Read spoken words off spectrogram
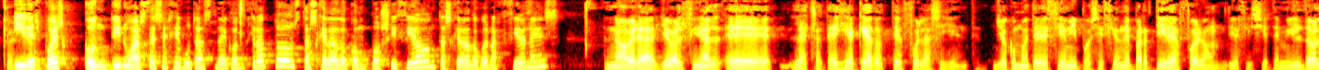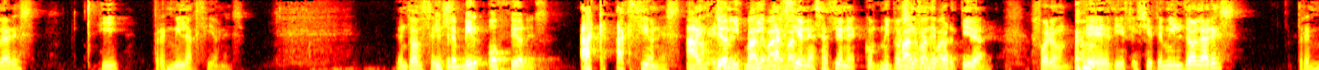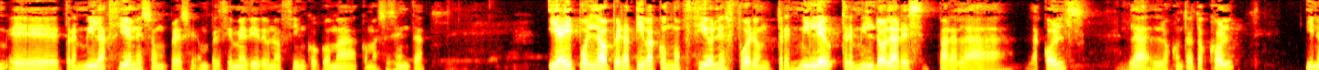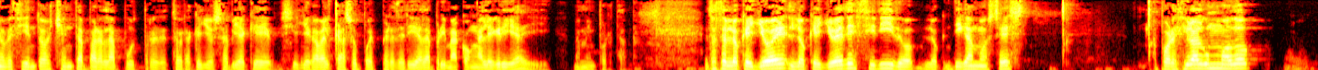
Claro. y después continuaste ejecutando contratos, te has quedado con posición, te has quedado con acciones. No, verá, yo al final eh, la estrategia que adopté fue la siguiente. Yo, como te decía, mi posición de partida fueron 17 mil dólares y 3.000 acciones. Entonces, Y 3.000 opciones. Ac- acciones. Ah, acciones, mi- vale, mi- vale, acciones, acciones. Mi posición de partida fueron eh, 17 mil dólares, tres- eh, 3.000 acciones a un precio, un precio medio de unos 5,60. Y ahí, pues, la operativa con opciones fueron 3.000 eu- 3.000 dólares para la, la calls, la- los contratos call, y 980 para la put protectora, que yo sabía que si llegaba el caso, pues perdería la prima con alegría y no me importaba. Entonces, lo que yo he, lo que yo he decidido, lo, digamos, es, por decirlo de algún modo,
